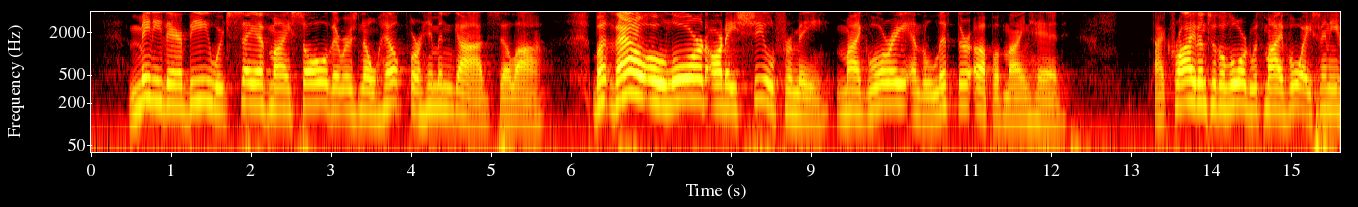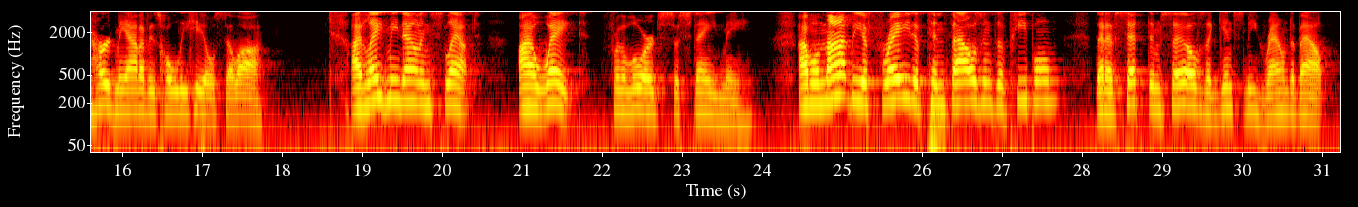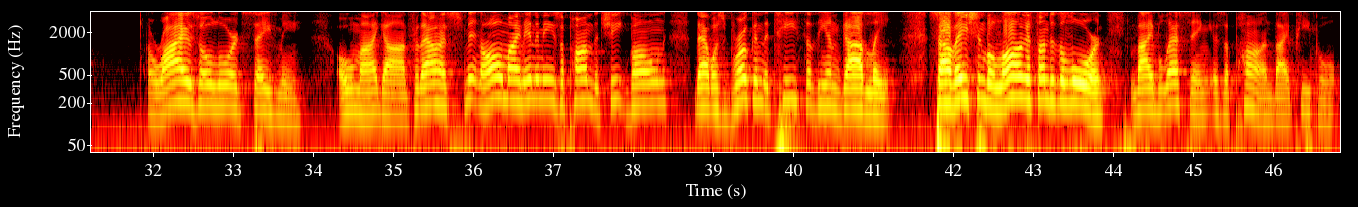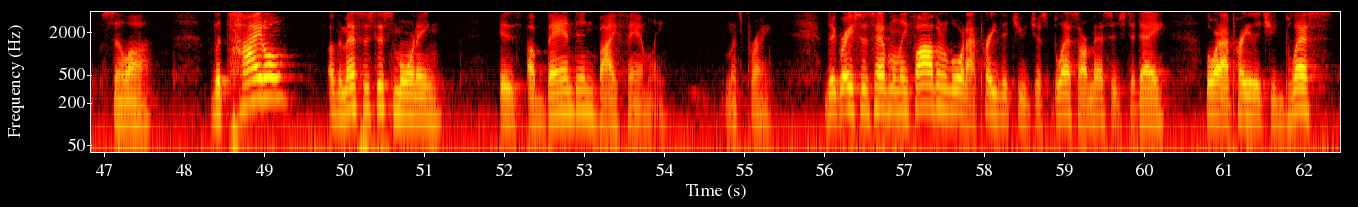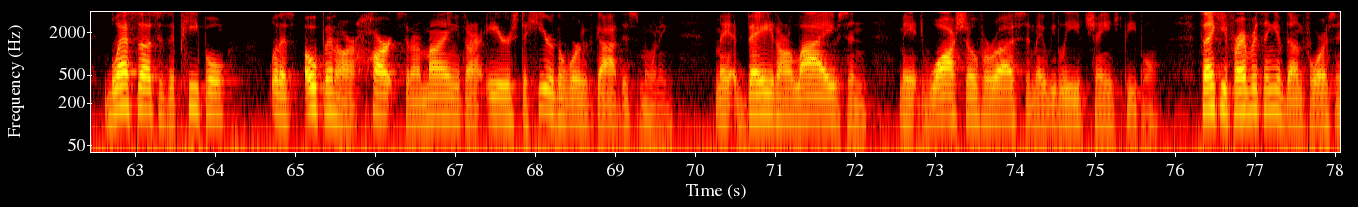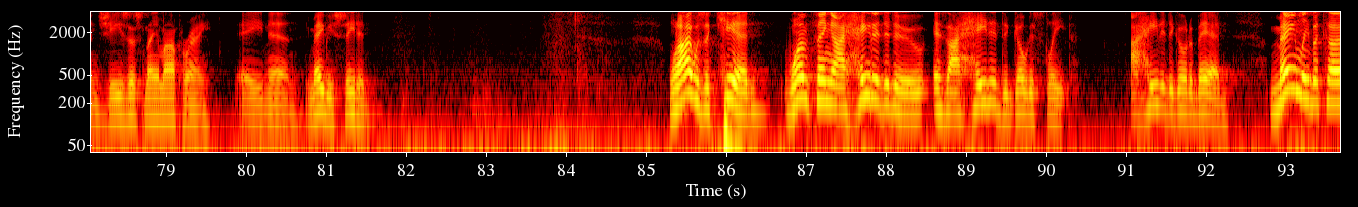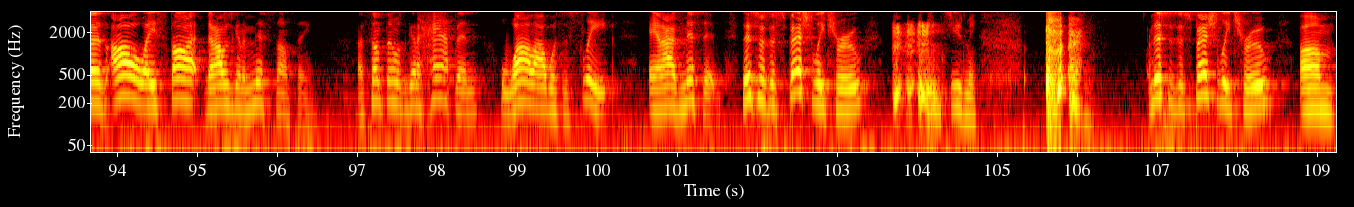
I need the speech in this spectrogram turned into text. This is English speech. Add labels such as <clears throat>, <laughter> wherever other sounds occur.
Many there be which say of my soul, There is no help for him in God, Selah. But thou, O Lord, art a shield for me, my glory and the lifter up of mine head. I cried unto the Lord with my voice, and he heard me out of his holy hill, Selah. I laid me down and slept. I awaked, for the Lord sustained me. I will not be afraid of ten thousands of people that have set themselves against me round about. Arise, O Lord, save me. O my God, for thou hast smitten all mine enemies upon the cheekbone, thou hast broken the teeth of the ungodly. Salvation belongeth unto the Lord, thy blessing is upon thy people, Selah. The title of the message this morning is Abandoned by Family. Let's pray. Dear gracious Heavenly Father, Lord, I pray that you just bless our message today. Lord, I pray that you'd bless, bless us as a people. Let us open our hearts and our minds and our ears to hear the Word of God this morning. May it bathe our lives and may it wash over us and may we leave changed people. Thank you for everything you've done for us. In Jesus' name I pray. Amen. You may be seated. When I was a kid, one thing I hated to do is I hated to go to sleep. I hated to go to bed. Mainly because I always thought that I was going to miss something. That something was going to happen while I was asleep and I'd miss it. This was especially true, <clears throat> excuse me. This is especially true um,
